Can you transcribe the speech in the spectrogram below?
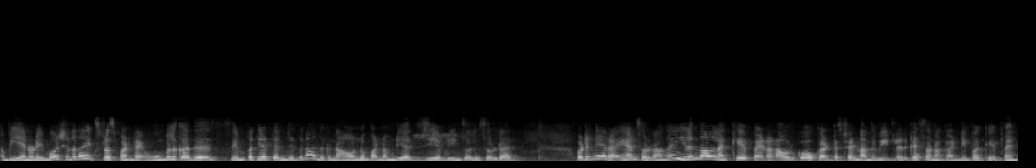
அப்படி என்னோடய இமோஷனை தான் எக்ஸ்பிரஸ் பண்ணுறேன் உங்களுக்கு அது சிம்பத்தியாக தெரிஞ்சதுன்னா அதுக்கு நான் ஒன்றும் பண்ண முடியாது ஜி அப்படின்னு சொல்லி சொல்கிறாரு உடனே ரயான் சொல்கிறாங்க இருந்தாலும் நான் கேட்பேன் நான் ஒரு கோ கண்டஸ்டன்ட் நான் அந்த வீட்டில் இருக்கேன் ஸோ நான் கண்டிப்பாக கேட்பேன்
